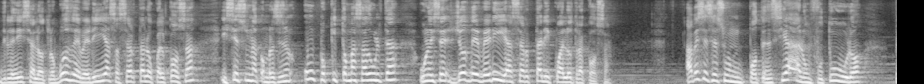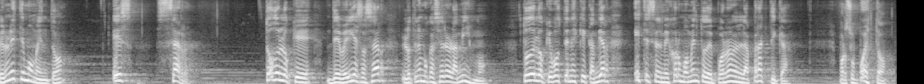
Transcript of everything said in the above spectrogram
le dice al otro, vos deberías hacer tal o cual cosa. Y si es una conversación un poquito más adulta, uno dice, yo debería hacer tal y cual otra cosa. A veces es un potencial, un futuro, pero en este momento es ser. Todo lo que deberías hacer lo tenemos que hacer ahora mismo. Todo lo que vos tenés que cambiar, este es el mejor momento de ponerlo en la práctica. Por supuesto,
